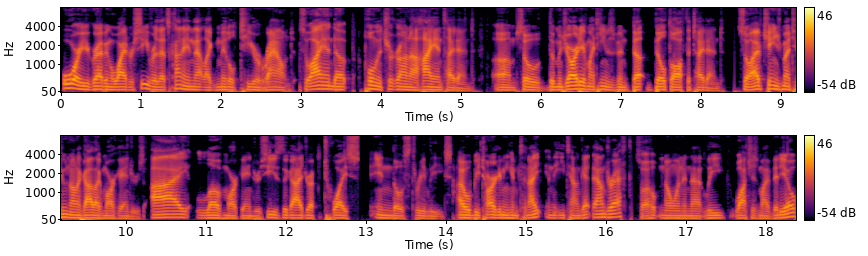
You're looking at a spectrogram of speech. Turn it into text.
or you're grabbing a wide receiver that's kind of in that like middle tier round. So I end up pulling the trigger on a high end tight end. Um, so the majority of my team has been bu- built off the tight end. So I've changed my tune on a guy like Mark Andrews. I love Mark Andrews. He's the guy drafted twice in those three leagues. I will be targeting him tonight in the E Town Get Down draft. So I hope no one in that league watches my video.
